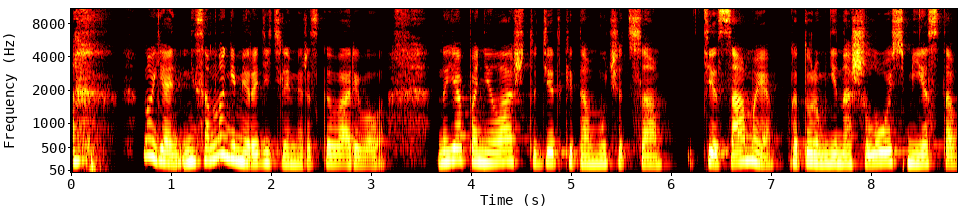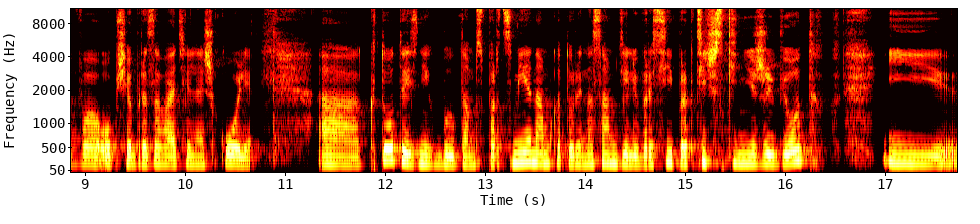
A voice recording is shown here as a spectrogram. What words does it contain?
ну, я не со многими родителями разговаривала, но я поняла, что детки там учатся те самые, которым не нашлось места в общеобразовательной школе. А, кто-то из них был там спортсменом, который на самом деле в России практически не живет, и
